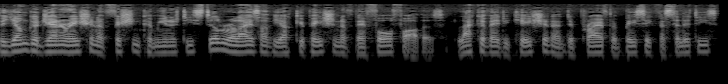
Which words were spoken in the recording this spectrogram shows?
The younger generation of fishing community still relies on the occupation of their forefathers, lack of education and deprived of basic facilities.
